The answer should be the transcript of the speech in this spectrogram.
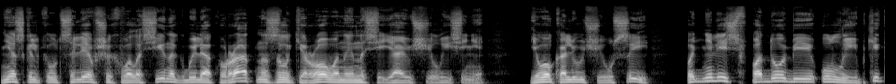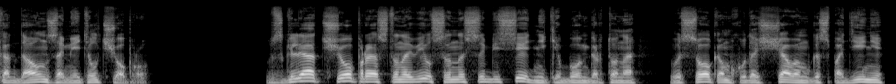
несколько уцелевших волосинок были аккуратно залакированы на сияющей лысине. Его колючие усы поднялись в подобие улыбки, когда он заметил Чопру. Взгляд Чопры остановился на собеседнике Бомбертона, высоком худощавом господине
